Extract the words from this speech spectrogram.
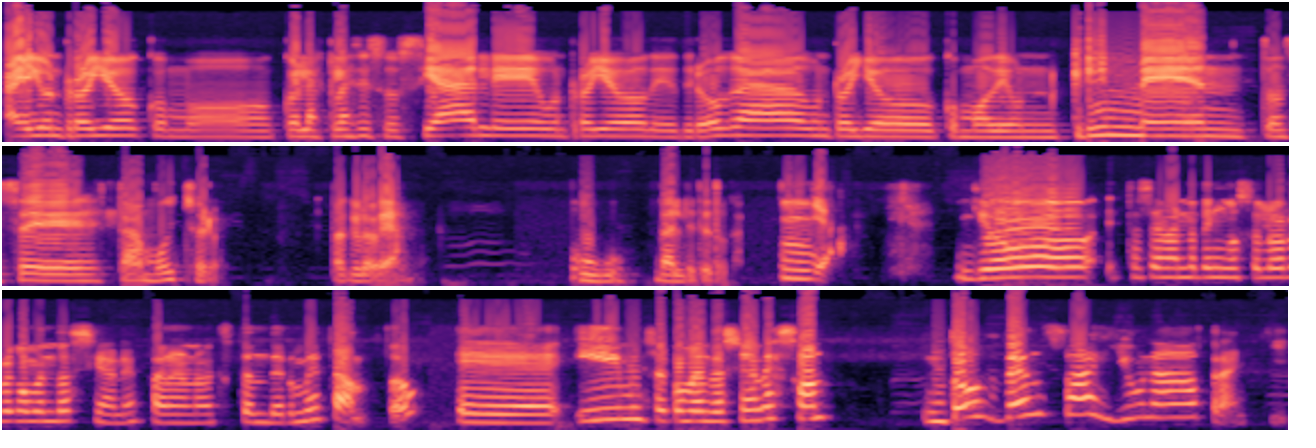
hay un rollo como con las clases sociales, un rollo de droga, un rollo como de un crimen, entonces está muy choro, para que lo vean. Hugo, dale, te toca. Ya. Yo esta semana tengo solo recomendaciones para no extenderme tanto. Eh, y mis recomendaciones son dos densas y una tranqui.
